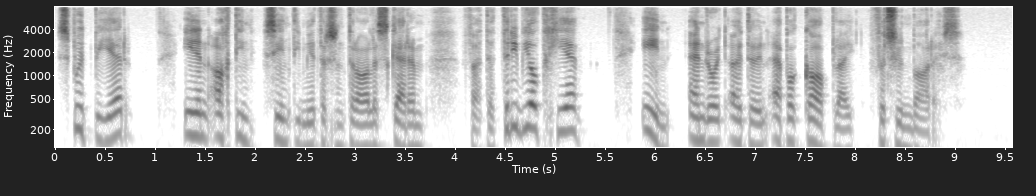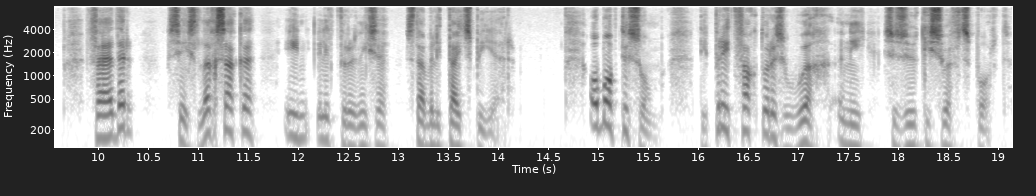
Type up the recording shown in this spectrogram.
spoedbeheer en 'n 18 cm sentrale skerm wat 'n driebeeld gee en Android Auto en Apple CarPlay versoenbaar is. Verder ses lugsakke en elektroniese stabiliteitsbeheer. Om op te som, die pretfaktor is hoog in die Suzuki Swift Sport.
